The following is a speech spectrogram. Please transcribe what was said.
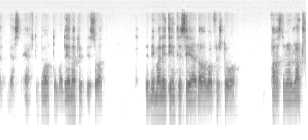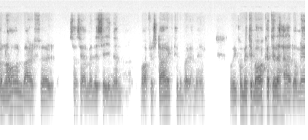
ett bäst efter-datum. Och det är naturligtvis så att det blir man lite intresserad av att förstå. Fanns det någon rational varför så att säga, medicinen var för stark till att börja med? Och vi kommer tillbaka till det här då med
